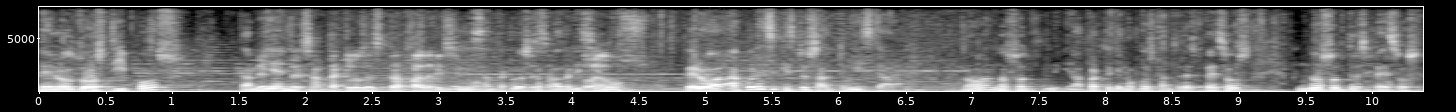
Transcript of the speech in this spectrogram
de los dos tipos. También. De, de Santa Claus está padrísimo. El de Santa Claus De está Santa padrísimo. Claus. Pero acuérdense que esto es altruista. ¿No? No son, aparte que no cuestan tres pesos, no son tres pesos.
